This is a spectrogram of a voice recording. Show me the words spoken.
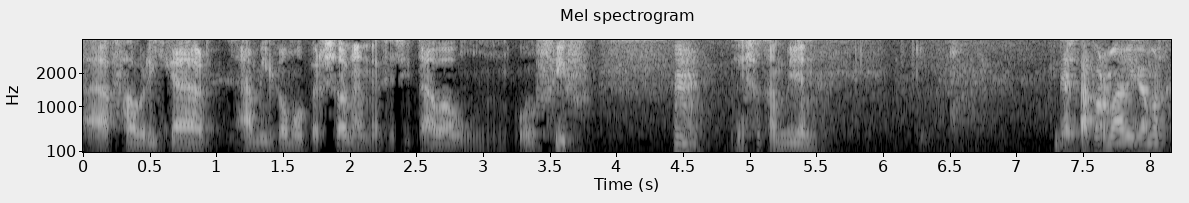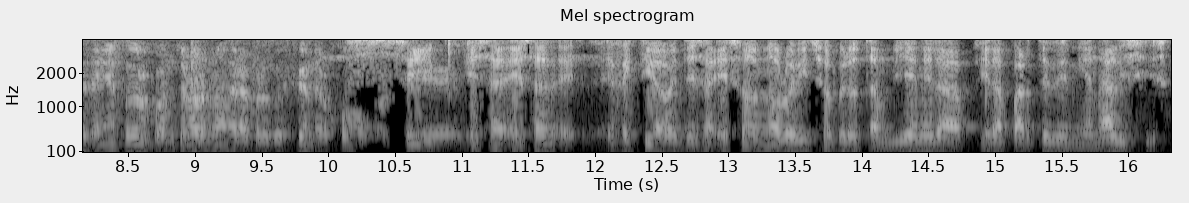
a fabricar a mí como persona, necesitaba un, un CIF. Hmm. Eso también. De esta forma, digamos que tenías todo el control ¿no? de la producción del juego. Sí, esa, esa, efectivamente, eso no lo he dicho, pero también era, era parte de mi análisis.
